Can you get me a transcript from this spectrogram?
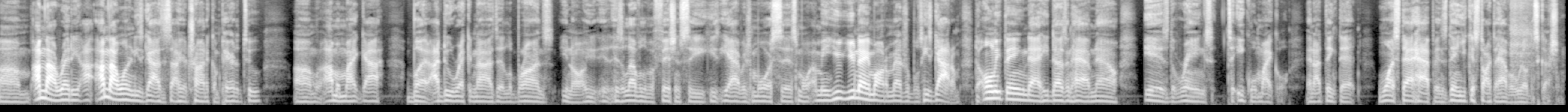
um, I'm not ready. I, I'm not one of these guys that's out here trying to compare the two. Um, I'm a Mike guy. But I do recognize that LeBron's, you know, his level of efficiency, he, he averaged more assists, more. I mean, you you name all the measurables, he's got them. The only thing that he doesn't have now is the rings to equal Michael. And I think that once that happens, then you can start to have a real discussion.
